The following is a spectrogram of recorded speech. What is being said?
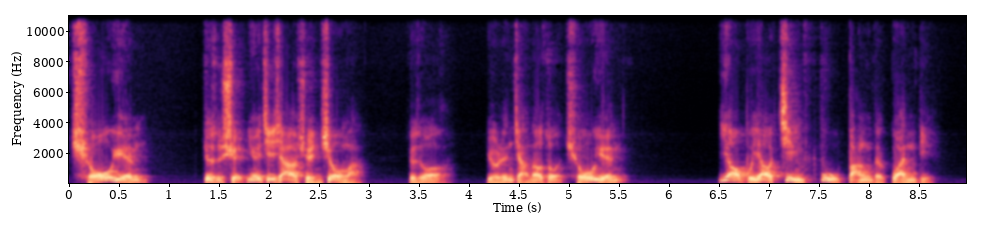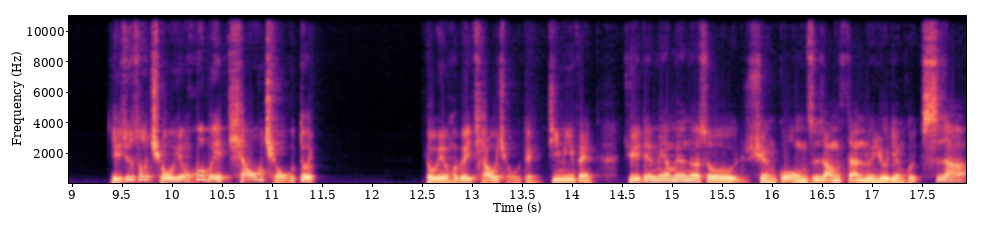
球员就是选，因为接下来选秀嘛，就是说有人讲到说球员要不要进富邦的观点，也就是说球员会不会挑球队？球员会不会挑球队？Jimmy Fan 觉得喵喵那时候选郭宏志让三轮有点亏是啊，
